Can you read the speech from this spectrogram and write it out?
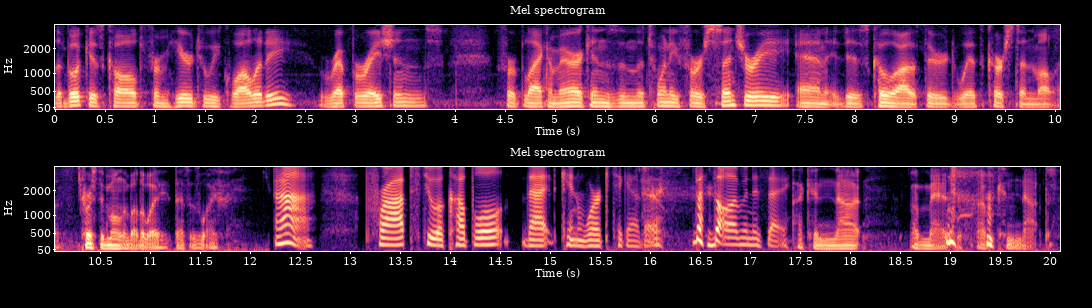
The book is called From Here to Equality Reparations for Black Americans in the 21st Century, and it is co authored with Kirsten Mullen. Kirsten Mullen, by the way, that's his wife. Ah, props to a couple that can work together. That's all I'm going to say. I cannot imagine. I cannot.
